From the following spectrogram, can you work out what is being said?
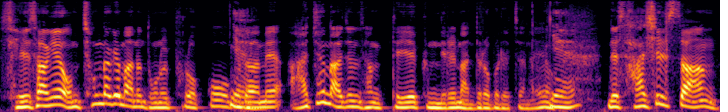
세상에 엄청나게 많은 돈을 풀었고 예. 그다음에 아주 낮은 상태의 금리를 만들어 버렸잖아요. 예. 근데 사실상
